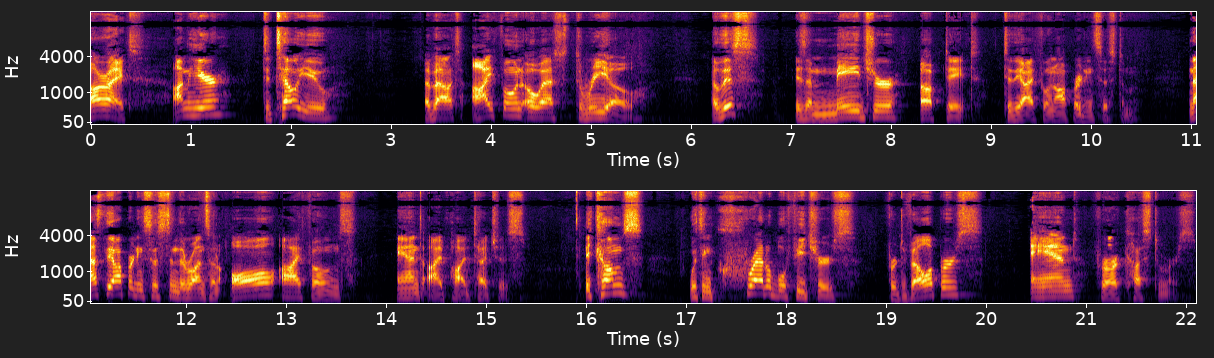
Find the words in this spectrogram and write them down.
All right, I'm here to tell you about iPhone OS 3.0. Now, this is a major update to the iPhone operating system. And that's the operating system that runs on all iPhones and iPod Touches. It comes with incredible features for developers and for our customers.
